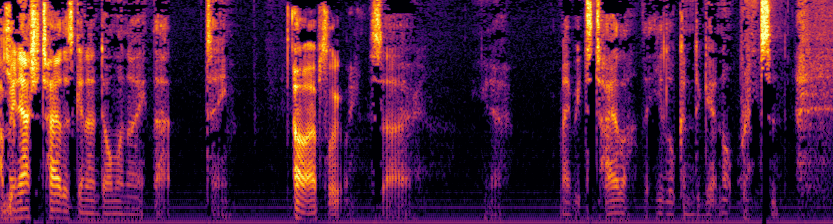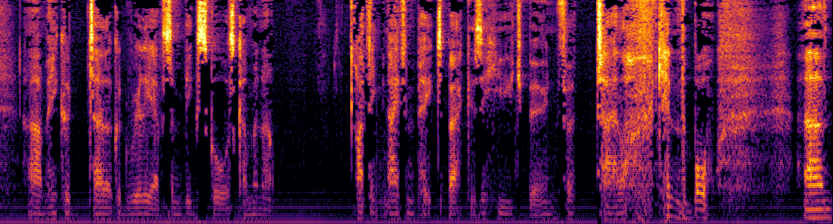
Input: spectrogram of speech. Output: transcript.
I mean, Ash Taylor's going to dominate that team. Oh, absolutely. So, you know, maybe it's Taylor that you're looking to get, not Brimson. Um, he could Taylor could really have some big scores coming up. I think Nathan Peats' back is a huge boon for Taylor getting the ball. Um,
